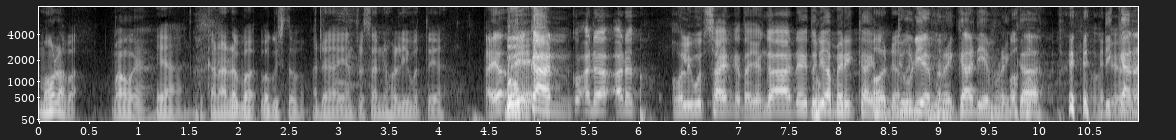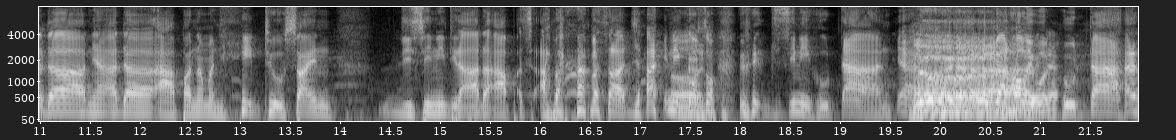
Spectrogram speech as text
Mau lah pak. Mau ya? Ya di Kanada ba- bagus tuh. Ada yang tulisannya Hollywood tuh ya. Ayo, Bukan. Kok ada ada Hollywood sign katanya? Nggak ada itu di Amerika itu. Oh, Itu dia mereka, dia mereka. di Oke, Kanada hanya ada apa namanya itu sign di sini tidak ada apa apa, apa saja ini Oh. kosong di sini hutan ya. bukan Hollywood hutan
